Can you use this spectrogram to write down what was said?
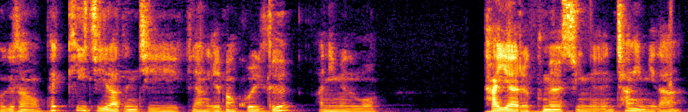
여기서 뭐 패키지라든지 그냥 일반 골드 아니면 뭐 다이아를 구매할 수 있는 창입니다.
